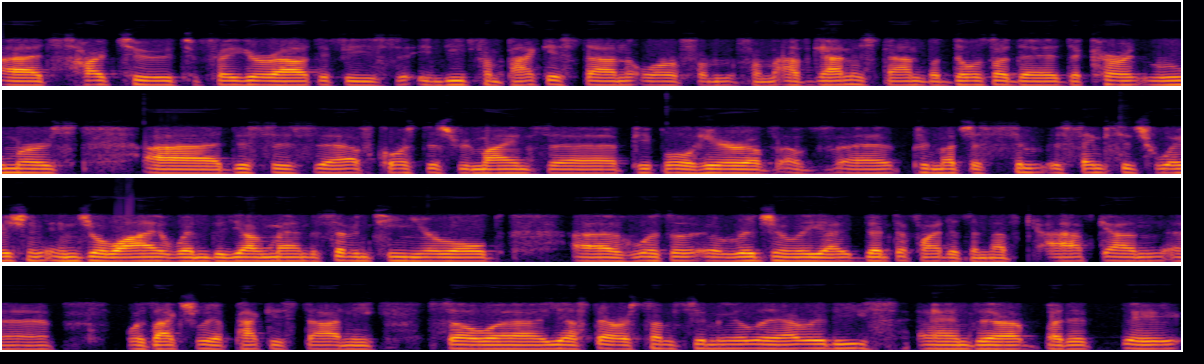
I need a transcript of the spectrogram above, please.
it's hard to to figure out if he's indeed from Pakistan or from from Afghanistan. But those are the the current rumors. this is, of course, this reminds people here of of pretty much the same situation in July when the young man, the 17-year-old, uh, who was uh, originally identified as an Af- Afghan, uh, was actually a Pakistani. So uh, yes, there are some similarities, and uh, but it, they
